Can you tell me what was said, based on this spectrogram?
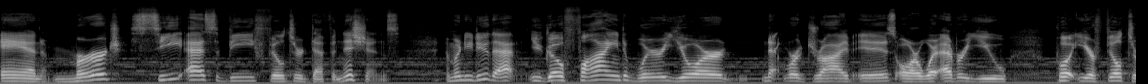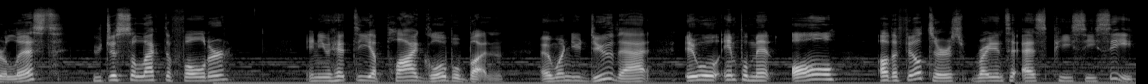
and merge CSV filter definitions. And when you do that, you go find where your network drive is or wherever you put your filter list. You just select the folder and you hit the apply global button. And when you do that, it will implement all of the filters right into SPCC.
